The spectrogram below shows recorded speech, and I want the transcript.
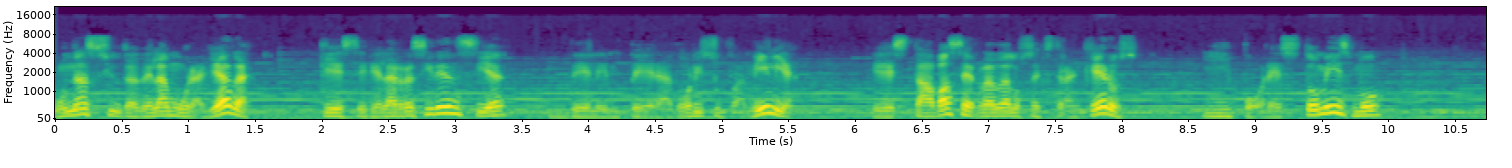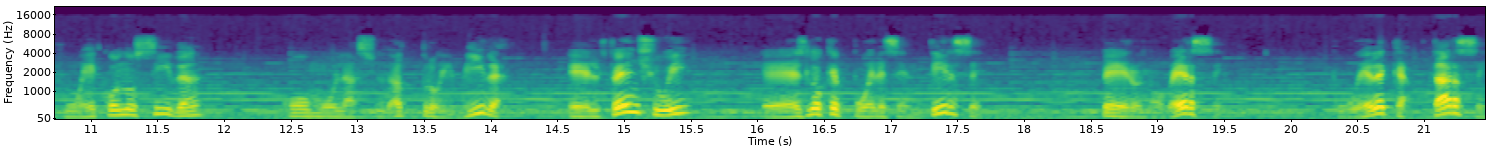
una ciudadela amurallada, que sería la residencia del emperador y su familia. Estaba cerrada a los extranjeros y por esto mismo fue conocida como la ciudad prohibida. El Feng Shui es lo que puede sentirse, pero no verse. Puede captarse,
